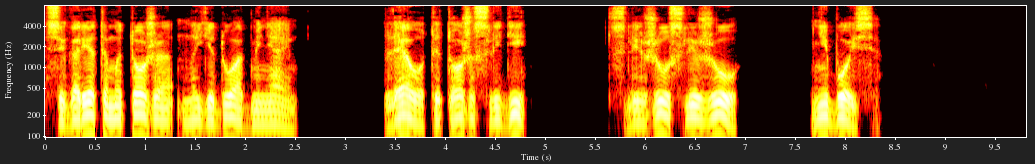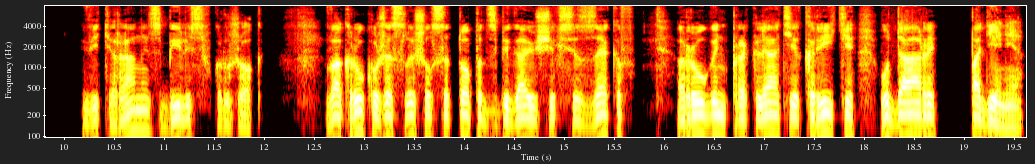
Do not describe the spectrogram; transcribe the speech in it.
Сигареты мы тоже на еду обменяем. Лео, ты тоже следи. Слежу, слежу. Не бойся. Ветераны сбились в кружок. Вокруг уже слышался топот сбегающихся зэков, ругань, проклятия, крики, удары, падения.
